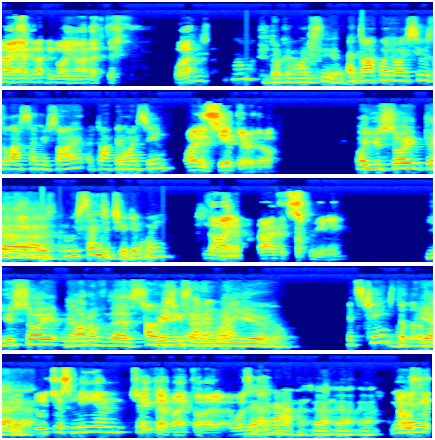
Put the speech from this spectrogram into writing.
No, I have nothing going on that day. What? Doc NYC. At Doc NYC was the last time you saw it. At Doc NYC. Oh, I didn't see it there though. Oh, you saw it. We, Uh, gave you, we sent it to you, didn't we? No, I had a private screening. you saw it one of the Oh, screenings scre- at NYU. It's changed a little Yeah, bit. yeah. It was just me and Jacob. I thought it wasn't. Yeah, it? yeah, yeah, yeah, yeah. Yeah, I was yeah,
